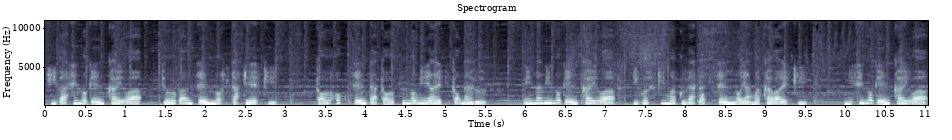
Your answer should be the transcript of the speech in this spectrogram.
東の限界は、常磐線の日立駅。東北線だと宇都宮駅となる。南の限界は、指宿枕崎線の山川駅。西の限界は、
